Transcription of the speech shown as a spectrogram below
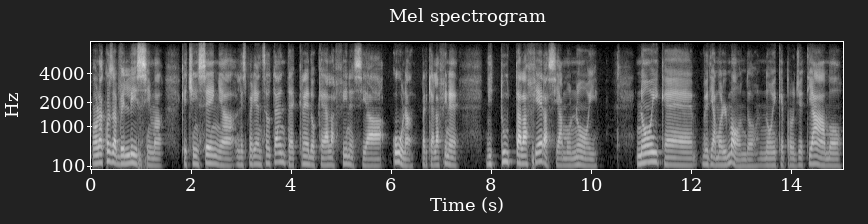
Ma una cosa bellissima che ci insegna l'esperienza utente, credo che alla fine sia una, perché alla fine di tutta la fiera siamo noi, noi che vediamo il mondo, noi che progettiamo,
